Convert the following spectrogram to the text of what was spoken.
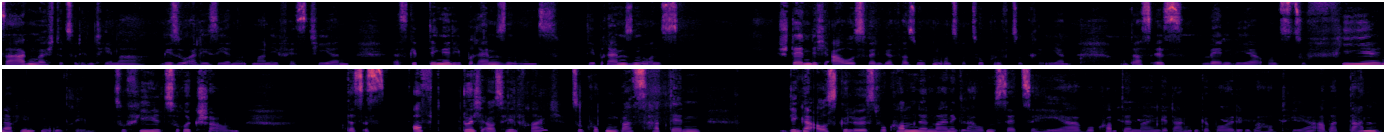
sagen möchte zu dem Thema Visualisieren und Manifestieren. Es gibt Dinge, die bremsen uns. Die bremsen uns ständig aus, wenn wir versuchen, unsere Zukunft zu kreieren. Und das ist, wenn wir uns zu viel nach hinten umdrehen, zu viel zurückschauen. Das ist oft durchaus hilfreich, zu gucken, was hat denn Dinge ausgelöst, wo kommen denn meine Glaubenssätze her, wo kommt denn mein Gedankengebäude überhaupt her. Aber dann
